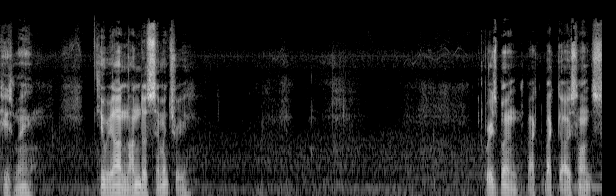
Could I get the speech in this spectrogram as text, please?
Excuse me. Here we are, Nundah Cemetery. Brisbane, back to back ghost hunts.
